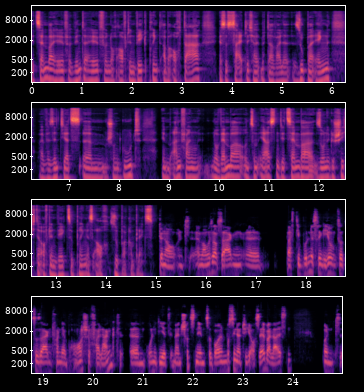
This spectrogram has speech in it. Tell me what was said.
Dezemberhilfe, Winterhilfe noch auf den Weg bringt. Aber auch da ist es zeitlich halt mittlerweile super eng, weil wir sind jetzt ähm, schon gut im Anfang November und zum 1. Dezember so eine Geschichte auf den Weg zu bringen, ist auch super komplex. Genau. Und äh, man muss auch sagen, äh, was die Bundesregierung sozusagen von der Branche verlangt, ähm, ohne die jetzt immer in Schutz nehmen zu wollen, muss sie natürlich auch selber leisten. Und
